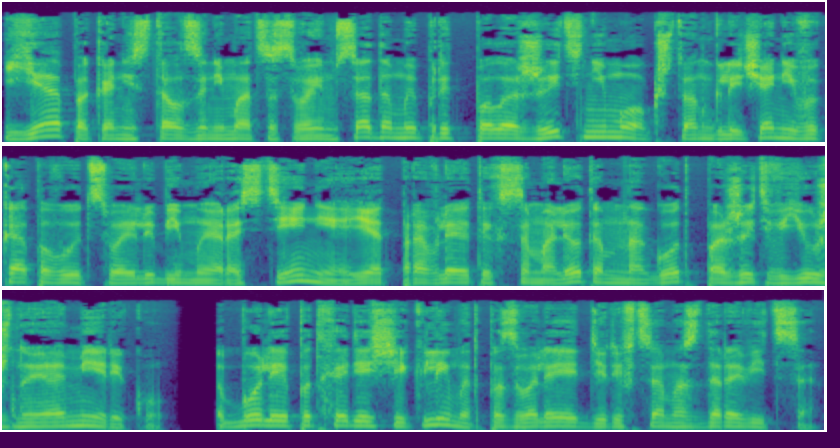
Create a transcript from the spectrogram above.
Я, пока не стал заниматься своим садом, и предположить не мог, что англичане выкапывают свои любимые растения и отправляют их самолетом на год пожить в Южную Америку. Более подходящий климат позволяет деревцам оздоровиться.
